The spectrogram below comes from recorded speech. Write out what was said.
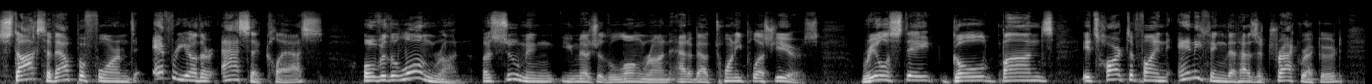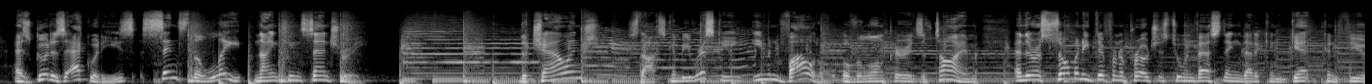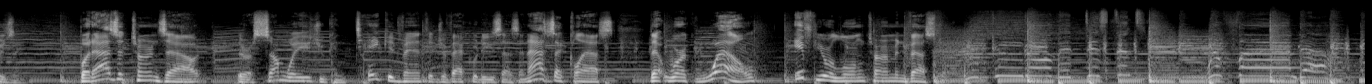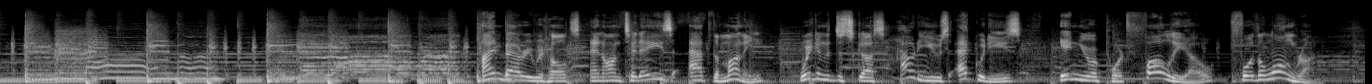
Stocks have outperformed every other asset class over the long run, assuming you measure the long run at about 20 plus years. Real estate, gold, bonds, it's hard to find anything that has a track record as good as equities since the late 19th century. The challenge? Stocks can be risky, even volatile over long periods of time, and there are so many different approaches to investing that it can get confusing. But as it turns out, there are some ways you can take advantage of equities as an asset class that work well if you're a long term investor. I'm Barry Ritholtz, and on today's At the Money, we're going to discuss how to use equities in your portfolio for the long run.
